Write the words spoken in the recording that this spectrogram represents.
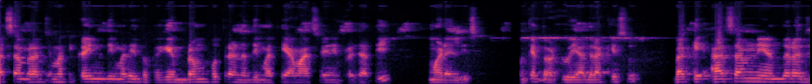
આસામ રાજ્યમાંથી કઈ નદીમાંથી? તો કે બ્રહ્મપુત્ર નદીમાંથી આ માછલીની પ્રજાતિ મળેલી છે. ઓકે, તો આટલું યાદ રાખીશું. બાકી આસામની અંદર જ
